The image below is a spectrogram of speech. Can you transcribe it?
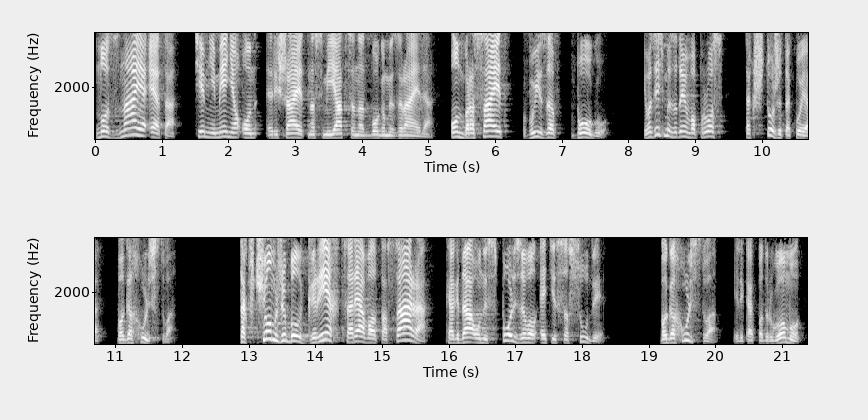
Но зная это, тем не менее он решает насмеяться над Богом Израиля. Он бросает вызов Богу. И вот здесь мы задаем вопрос, так что же такое богохульство? Так в чем же был грех царя Валтасара, когда он использовал эти сосуды? Богохульство, или как по-другому,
